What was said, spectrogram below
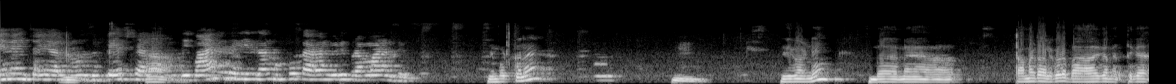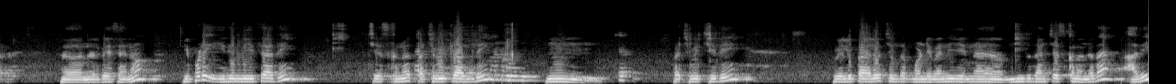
ఏమేం చేయాలి రోజు? టేస్ట్ ఎలా ఆ. ఉంది? మా ఆయన తెలియదు కానీ ఉప్పు కారం వీడి బ్రహ్మాండం తెలుసు. నేను పట్టుకున్నా. ఇదిగోండి టమాటాలు కూడా బాగా మెత్తగా నలిపేశాను ఇప్పుడు ఇది మిగతాది చేసుకున్న పచ్చిమిరకాయలది పచ్చిమిర్చిది వెల్లిపాయలు చింతపండు ఇవన్నీ ముందు దంచేసుకున్నాం కదా అది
